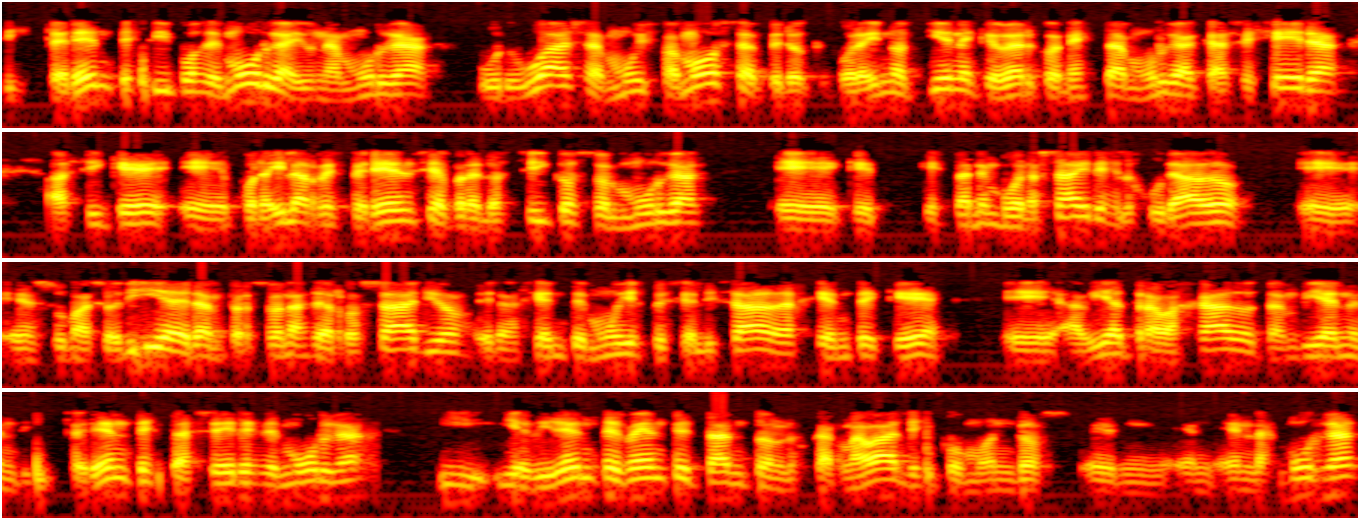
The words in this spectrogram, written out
diferentes tipos de murga, hay una murga uruguaya muy famosa, pero que por ahí no tiene que ver con esta murga callejera, así que eh, por ahí la referencia para los chicos son murgas eh, que, están en Buenos Aires, el jurado eh, en su mayoría eran personas de Rosario, eran gente muy especializada, gente que había trabajado también en diferentes talleres de murga. Y, evidentemente tanto en los carnavales como en, los, en, las murgas,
